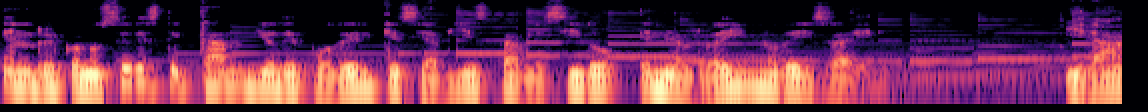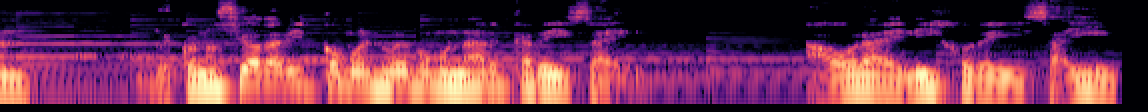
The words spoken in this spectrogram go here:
en reconocer este cambio de poder que se había establecido en el reino de Israel. Irán reconoció a David como el nuevo monarca de Israel. Ahora el hijo de Isaí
